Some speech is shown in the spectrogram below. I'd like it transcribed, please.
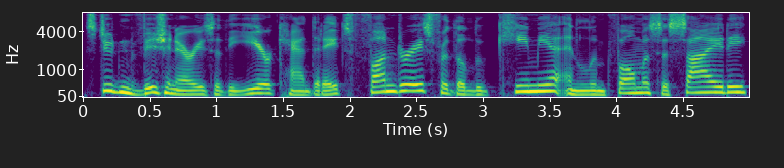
Student Visionaries of the Year candidates fundraise for the Leukemia and Lymphoma Society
